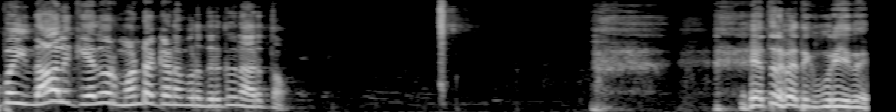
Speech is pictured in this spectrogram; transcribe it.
அப்போ இந்த ஆளுக்கு ஏதோ ஒரு மண்டக்கணம் இருந்திருக்குதுன்னு அர்த்தம். எத்தனை பேத்துக்கு புரியுது?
